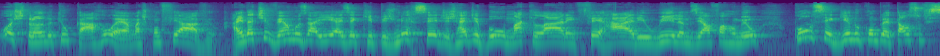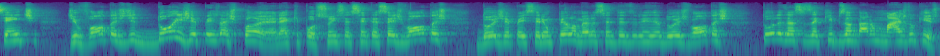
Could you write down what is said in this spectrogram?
mostrando que o carro é mais confiável. Ainda tivemos aí as equipes Mercedes, Red Bull, McLaren, Ferrari, Williams e Alfa Romeo conseguindo completar o suficiente de voltas de dois GPs da Espanha, né, que possuem 66 voltas, dois GPs seriam pelo menos 132 voltas. Todas essas equipes andaram mais do que isso.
